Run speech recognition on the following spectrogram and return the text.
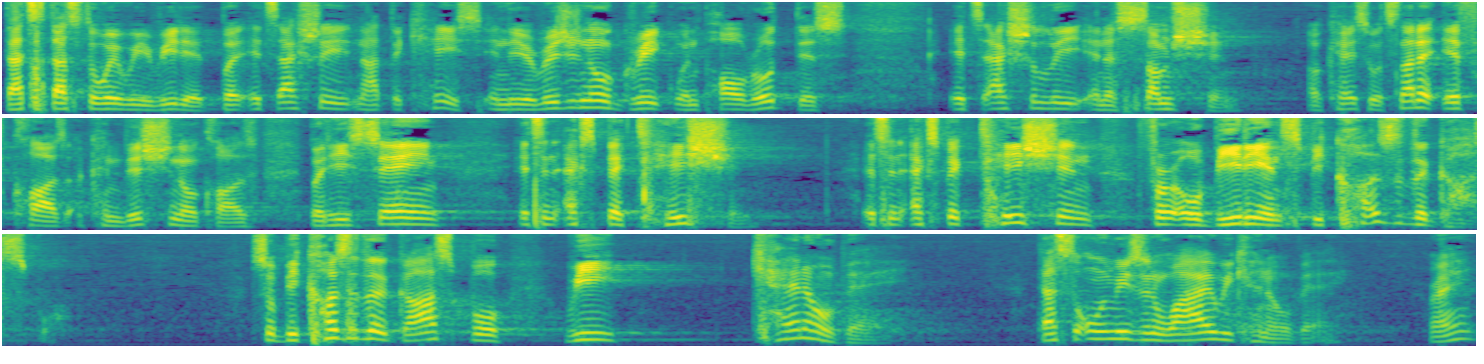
That's, that's the way we read it. But it's actually not the case. In the original Greek, when Paul wrote this, it's actually an assumption. Okay? So it's not an if clause, a conditional clause, but he's saying it's an expectation. It's an expectation for obedience because of the gospel. So, because of the gospel, we can obey. That's the only reason why we can obey, right?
